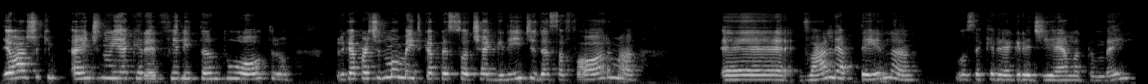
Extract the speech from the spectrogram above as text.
eu acho que a gente não ia querer ferir tanto o outro, porque a partir do momento que a pessoa te agride dessa forma, é, vale a pena você querer agredir ela também?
